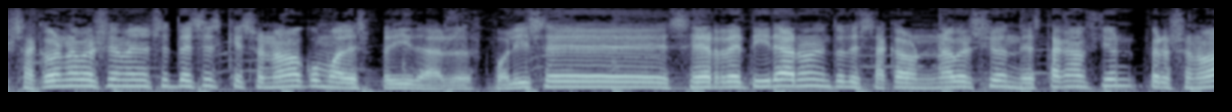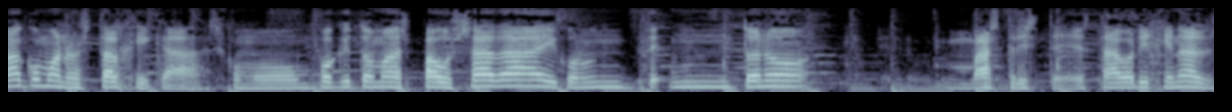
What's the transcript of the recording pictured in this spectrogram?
sacaron una versión en el 86 que sonaba como a despedida. Los polis se, se retiraron, entonces sacaron una versión de esta canción, pero sonaba como a nostálgica, es como un poquito más pausada y con un, un tono más triste. Esta original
